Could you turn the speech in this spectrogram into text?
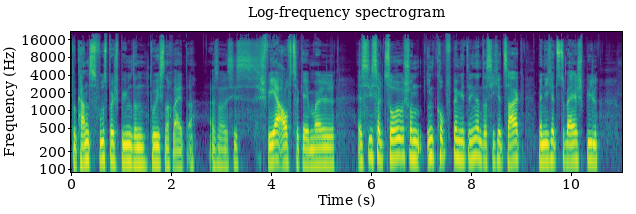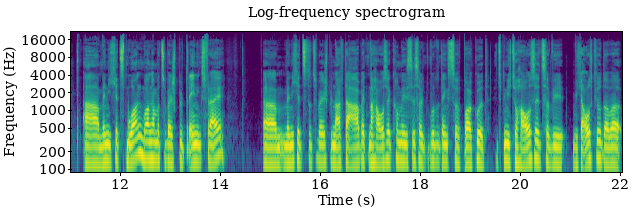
du kannst Fußball spielen, dann tue ich es noch weiter. Also es ist schwer aufzugeben, weil es ist halt so schon im Kopf bei mir drinnen, dass ich jetzt sage, wenn ich jetzt zum Beispiel äh, wenn ich jetzt morgen, morgen haben wir zum Beispiel trainingsfrei, ähm, wenn ich jetzt zum Beispiel nach der Arbeit nach Hause komme, ist es halt, wo du denkst, so, boah, gut, jetzt bin ich zu Hause, jetzt habe ich mich ausgeruht, aber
